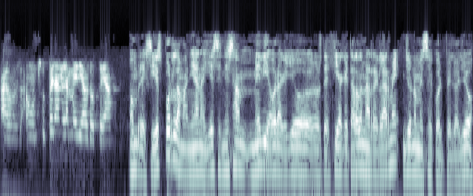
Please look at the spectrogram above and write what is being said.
aún, superan la media europea. Hombre, si es por la mañana y es en esa media hora que yo os decía que tardo en arreglarme, yo no me seco el pelo, yo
